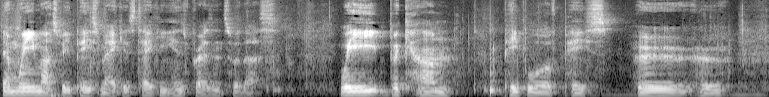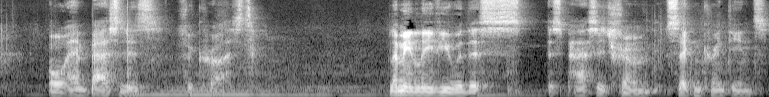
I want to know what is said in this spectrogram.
then we must be peacemakers, taking his presence with us. We become people of peace who, who or ambassadors for Christ. Let me leave you with this, this passage from 2 Corinthians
